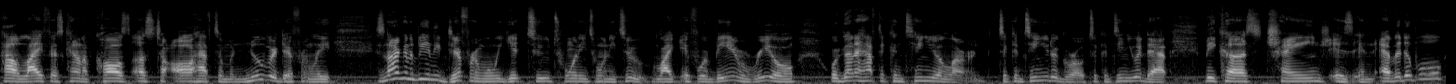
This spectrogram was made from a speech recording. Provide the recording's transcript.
how life has kind of caused us to all have to maneuver differently, it's not going to be any different when we get to 2022. Like, if we're being real, we're going to have to continue to learn, to continue to grow, to continue to adapt because change is inevitable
